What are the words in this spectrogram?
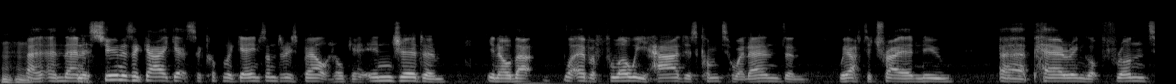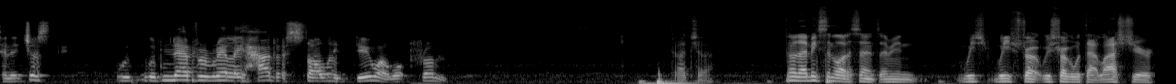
Mm-hmm. And, and, then as soon as a guy gets a couple of games under his belt, he'll get injured, and you know that whatever flow he had has come to an end, and we have to try a new uh, pairing up front. And it just we, we've never really had a solid duo up front. Gotcha. No, that makes a lot of sense. I mean, we we struggled we struggled with that last year.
